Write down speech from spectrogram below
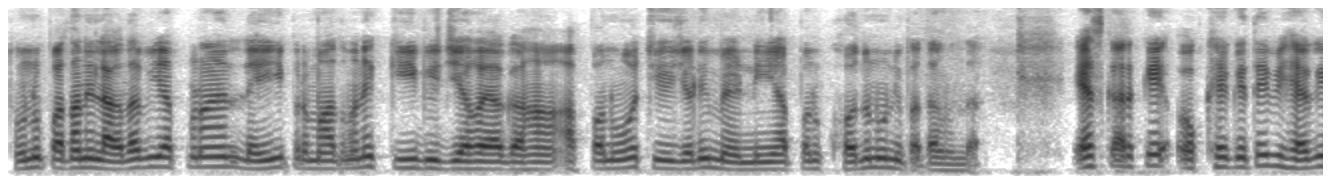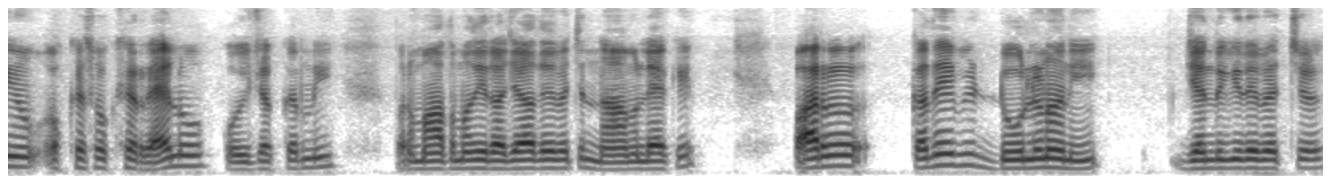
ਤੁਹਾਨੂੰ ਪਤਾ ਨਹੀਂ ਲੱਗਦਾ ਵੀ ਆਪਣਾ ਲਈ ਪ੍ਰਮਾਤਮਾ ਨੇ ਕੀ ਬੀਜਿਆ ਹੋਇਆ ਗਾਹਾਂ। ਆਪਾਂ ਨੂੰ ਉਹ ਚੀਜ਼ ਜਿਹੜੀ ਮਿਲਣੀ ਆ, ਆਪਾਂ ਨੂੰ ਖੁਦ ਨੂੰ ਨਹੀਂ ਪਤਾ ਹੁੰਦਾ। ਇਸ ਕਰਕੇ ਔਖੇ ਕਿਤੇ ਵੀ ਹੈਗੇ ਹੋ, ਔਖੇ ਸੌਖੇ ਰਹਿ ਲਓ, ਕੋਈ ਚੱਕਰ ਨਹੀਂ, ਪਰਮਾਤਮਾ ਦੀ ਰਜ਼ਾ ਦੇ ਵਿੱਚ ਨਾਮ ਲੈ ਕੇ, ਪਰ ਕਦੇ ਵੀ ਡੋਲਣਾ ਨਹੀਂ, ਜ਼ਿੰਦਗੀ ਦੇ ਵਿੱਚ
